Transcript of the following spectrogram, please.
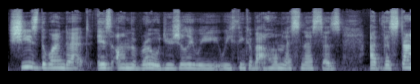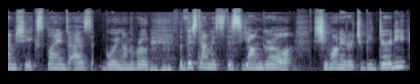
she's the one that is on the road. Usually we, we think about homelessness as, at this time, she explains as going on the road. Mm-hmm. But this time it's this young girl. She wanted her to be dirty,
